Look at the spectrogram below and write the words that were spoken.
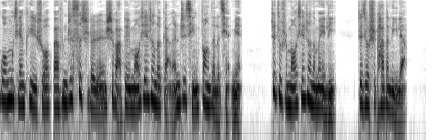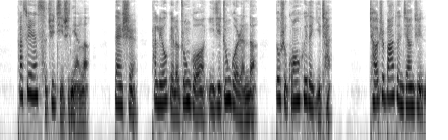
国目前可以说百分之四十的人是把对毛先生的感恩之情放在了前面，这就是毛先生的魅力，这就是他的力量。他虽然死去几十年了，但是他留给了中国以及中国人的都是光辉的遗产。乔治·巴顿将军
